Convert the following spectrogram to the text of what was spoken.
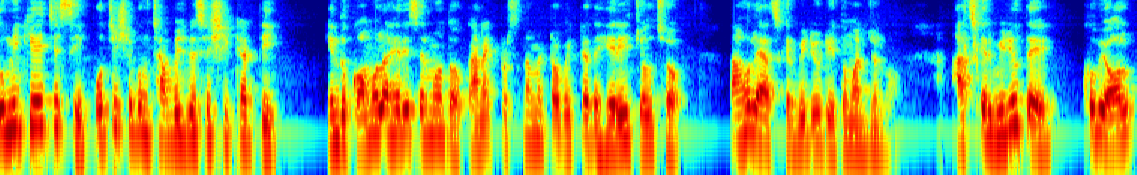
তুমি কি এইচএসসি পঁচিশ এবং ছাব্বিশ বেসের শিক্ষার্থী? কিন্তু কমলা হ্যারিসের মতো কানেক্টরস নামের টপিকটাতে হেরেই চলছো, তাহলে আজকের ভিডিওটি তোমার জন্য। আজকের ভিডিওতে খুবই অল্প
